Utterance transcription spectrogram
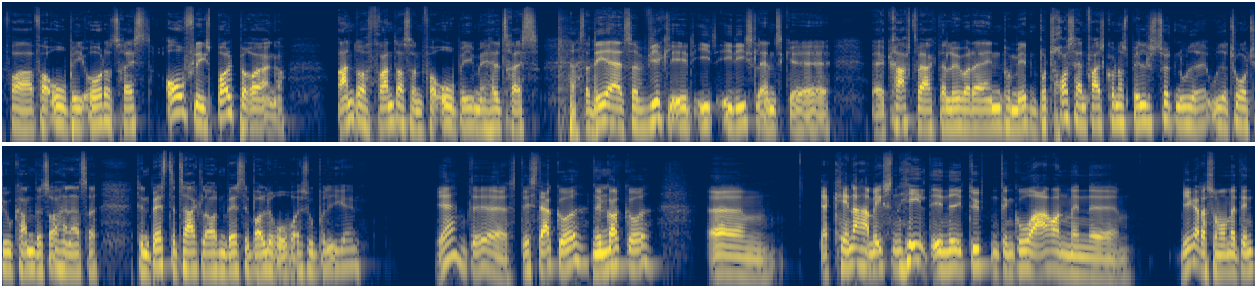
fra, fra OB 68, og flest boldberøringer, andre Franderson fra OB med 50. Så det er altså virkelig et, et, et islandsk øh, øh, kraftværk, der løber derinde på midten. På trods af, at han faktisk kun har spillet 17 ud af, ud af 22 kampe, så er han altså den bedste takler og den bedste bolderober i Superligaen. Ja, det er, det er stærkt gået. Det er mm. godt gået. Øhm, jeg kender ham ikke sådan helt ned i dybden, den gode Aaron, men øh, virker der som om, at den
